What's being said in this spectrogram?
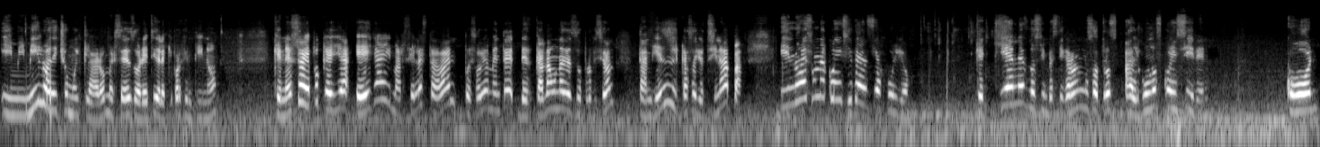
y Mimi lo ha dicho muy claro, Mercedes Doretti del equipo argentino, que en esa época ella, ella y Marcela estaban, pues obviamente, de cada una de su profesión, también en el caso de Yotzinapa. Y no es una coincidencia, Julio, que quienes nos investigaron nosotros, algunos coinciden con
